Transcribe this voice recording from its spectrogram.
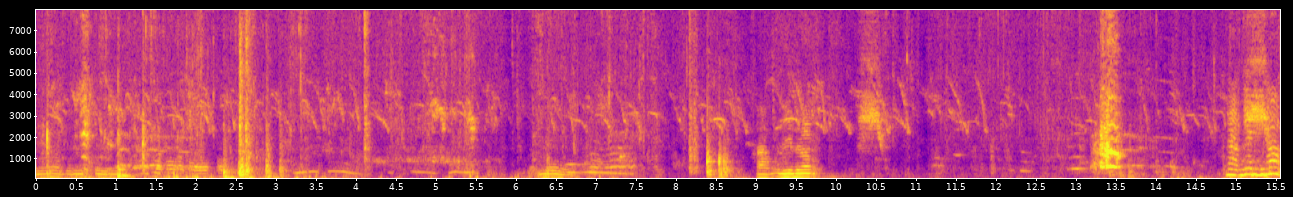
เนี่ยบุญคุณครับนี่พี่น้องน้ำเย็นพี่น้อง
